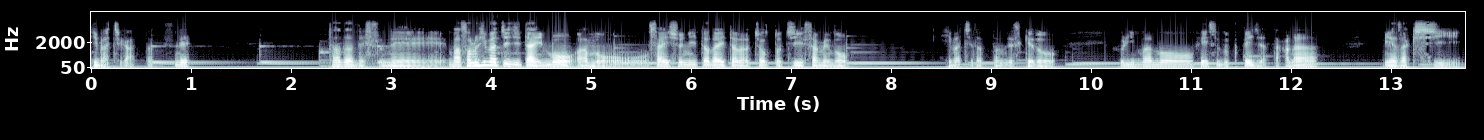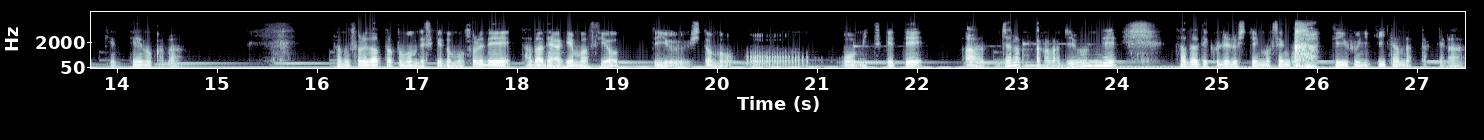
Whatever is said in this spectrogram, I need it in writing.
火鉢があったんですね。ただですね、まあその火鉢自体も、あの、最初にいただいたのはちょっと小さめの火鉢だったんですけど、フリマの Facebook ページだったかな。宮崎市限定のかな。多分それだったと思うんですけども、それでタダであげますよっていう人のを見つけて、あ、じゃなかったかな。自分でタダでくれる人いませんかっていう風に聞いたんだったっけな。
